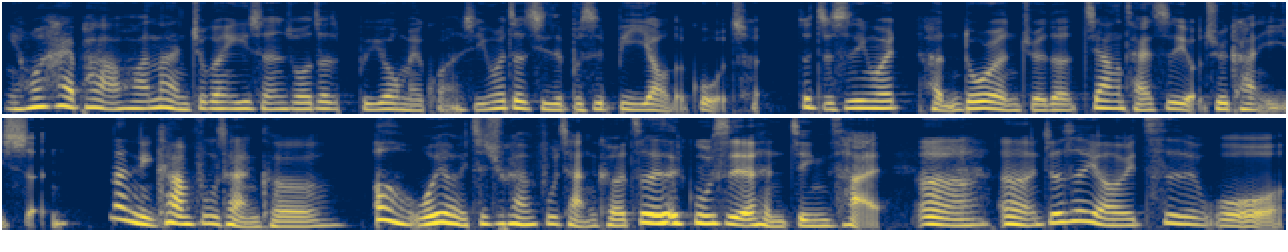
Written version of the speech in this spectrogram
你会害怕的话，那你就跟医生说这不用没关系，因为这其实不是必要的过程，这只是因为很多人觉得这样才是有。去看医生，那你看妇产科哦。我有一次去看妇产科，这个故事也很精彩。嗯嗯，就是有一次我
